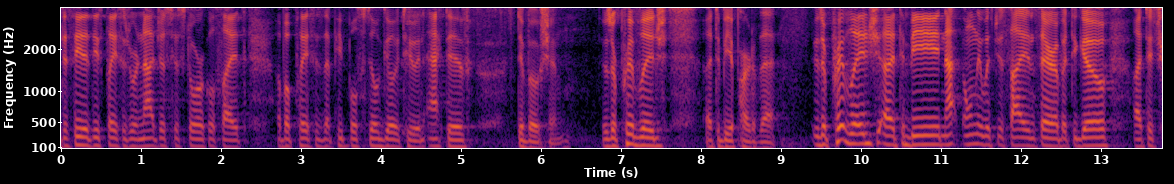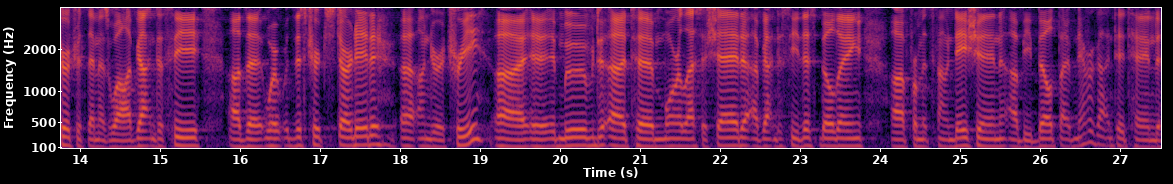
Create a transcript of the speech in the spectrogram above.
to see that these places were not just historical sites, but places that people still go to in active devotion. It was a privilege uh, to be a part of that. It was a privilege uh, to be not only with Josiah and Sarah, but to go uh, to church with them as well. I've gotten to see uh, the, where this church started uh, under a tree. Uh, it, it, moved uh, to more or less a shed. I've gotten to see this building from its foundation be built, but I've never gotten to attend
